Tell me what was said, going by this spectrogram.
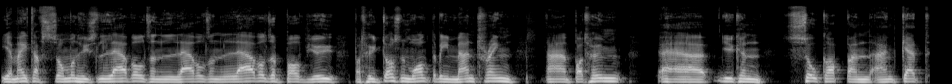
You might have someone who's levels and levels and levels above you, but who doesn't want to be mentoring, uh, but whom uh, you can soak up and, and get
